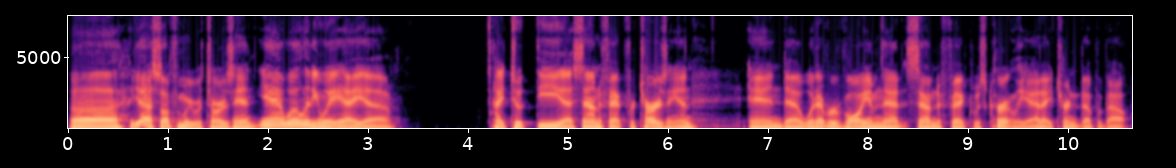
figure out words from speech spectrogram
Uh, yeah, so I'm familiar with Tarzan. Yeah, well, anyway, I uh, I took the uh, sound effect for Tarzan, and uh, whatever volume that sound effect was currently at, I turned it up about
